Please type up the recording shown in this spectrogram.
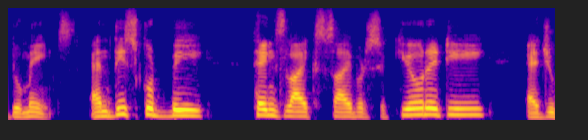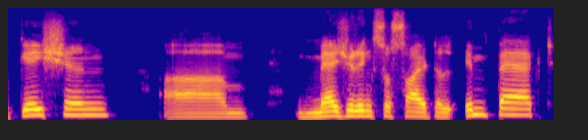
domains. And this could be things like cybersecurity, education, um, measuring societal impact,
